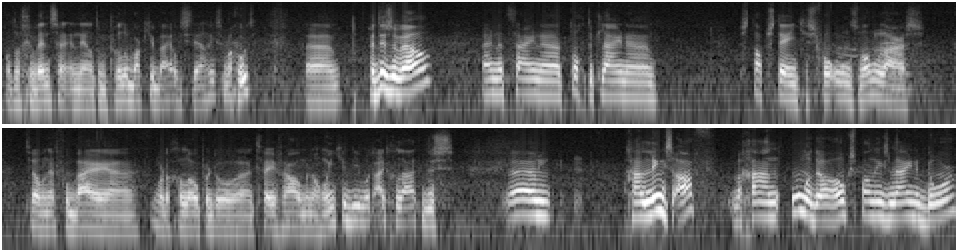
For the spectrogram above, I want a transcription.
wat we gewend zijn in Nederland, een prullenbakje bij of iets dergelijks. Maar goed, ehm, het is er wel. En het zijn toch de kleine stapsteentjes voor ons wandelaars. Terwijl we net voorbij worden gelopen door twee vrouwen met een hondje die wordt uitgelaten. Dus ehm, we gaan linksaf. We gaan onder de hoogspanningslijnen door.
